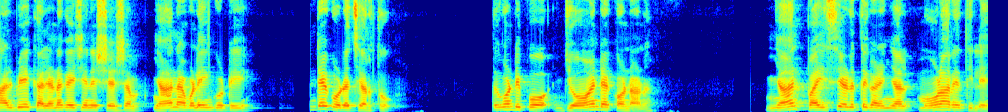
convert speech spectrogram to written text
ആൽബിയെ കല്യാണം കഴിച്ചതിന് ശേഷം ഞാൻ അവളെയും കൂട്ടി എന്റെ കൂടെ ചേർത്തു. അതുകൊണ്ടിപ്പോൾ ജോയിന്റ് അക്കൗണ്ടാണ് ഞാൻ പൈസ എടുത്തു കഴിഞ്ഞാൽ മോൾ അറിയത്തില്ലേ?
